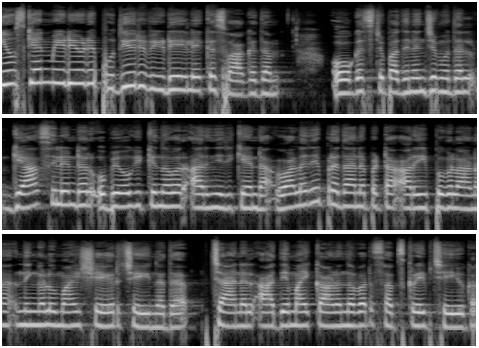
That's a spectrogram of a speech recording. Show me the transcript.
ന്യൂസ് ക്യാൻ മീഡിയയുടെ പുതിയൊരു വീഡിയോയിലേക്ക് സ്വാഗതം. ഓഗസ്റ്റ് പതിനഞ്ച് മുതൽ ഗ്യാസ് സിലിണ്ടർ ഉപയോഗിക്കുന്നവർ അറിഞ്ഞിരിക്കേണ്ട വളരെ പ്രധാനപ്പെട്ട അറിയിപ്പുകളാണ് നിങ്ങളുമായി ഷെയർ ചെയ്യുന്നത്. ചാനൽ ആദ്യമായി കാണുന്നവർ സബ്സ്ക്രൈബ് ചെയ്യുക.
